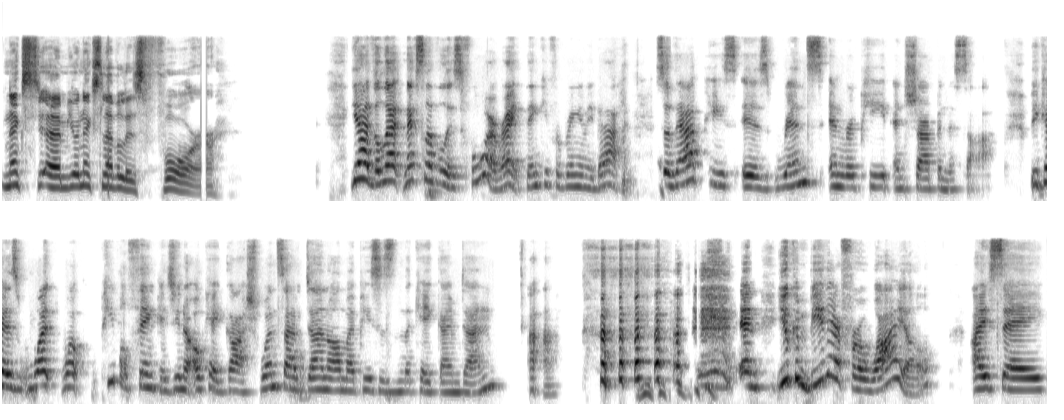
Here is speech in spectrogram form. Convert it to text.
next, um, your next level is 4. Yeah, the le next level is 4, right, thank you for bringing me back. So that piece is rinse and repeat and sharpen the saw. Because what what people think is, you know, "Okay, gosh, once I've done all my pieces in the cake, I'm done." Uh-uh. And you can be there for a while. I say,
